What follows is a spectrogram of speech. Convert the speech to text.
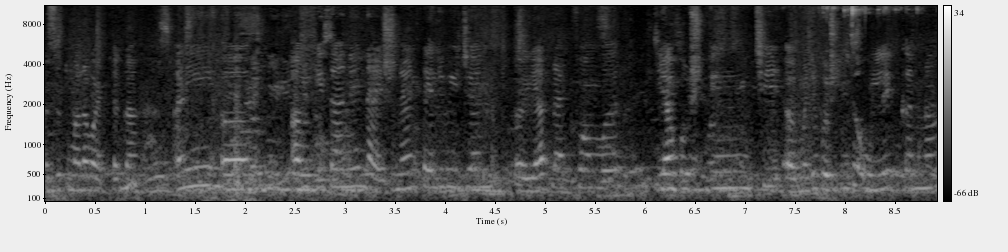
असं तुम्हाला वाटतं का? आणि अंकिताने नॅशनल टेलिव्हिजन या प्लॅटफॉर्मवर या गोष्टींची म्हणजे गोष्टींचा उल्लेख करणं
